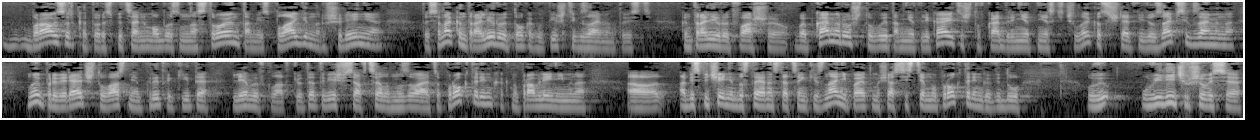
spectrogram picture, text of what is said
браузер, который специальным образом настроен, там есть плагин, расширение, то есть она контролирует то, как вы пишете экзамен. То есть контролирует вашу веб-камеру, что вы там не отвлекаетесь, что в кадре нет нескольких человек, осуществляет видеозапись экзамена, ну и проверяет, что у вас не открыты какие-то левые вкладки. Вот эта вещь вся в целом называется прокторинг, как направление именно э, обеспечения достоверности оценки знаний, поэтому сейчас системы прокторинга ввиду увеличившегося,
